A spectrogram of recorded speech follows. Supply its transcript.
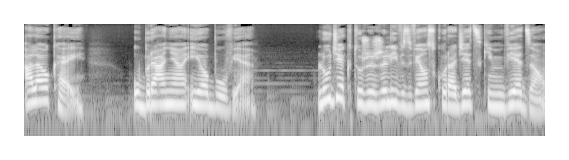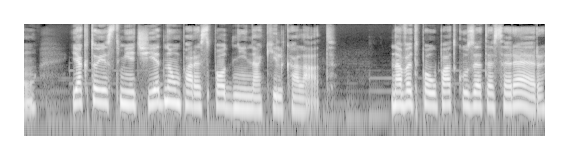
Ale okej, okay, ubrania i obuwie. Ludzie, którzy żyli w Związku Radzieckim, wiedzą, jak to jest mieć jedną parę spodni na kilka lat. Nawet po upadku ZSRR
